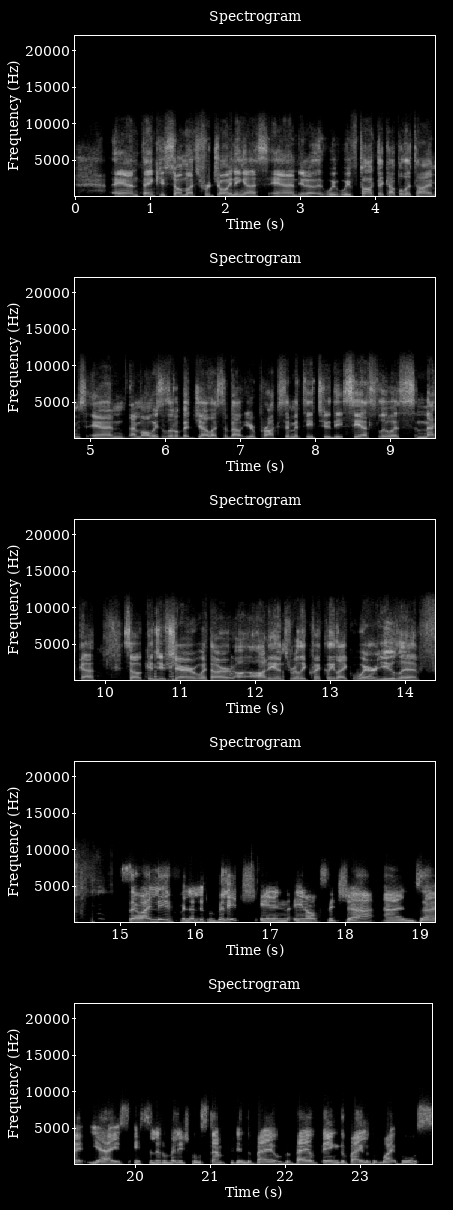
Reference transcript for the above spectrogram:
And thank you so much for joining us. And, you know, we, we've talked a couple of times, and I'm always a little bit jealous about your proximity to the C.S. Lewis Mecca. So, could you share with our audience really quickly, like where you live? So I live in a little village in in Oxfordshire, and uh, yeah, it's it's a little village called Stanford in the Vale. The Vale being the Vale of the White Horse,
